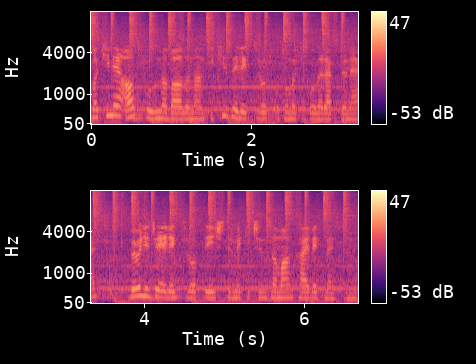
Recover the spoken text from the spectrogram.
Makine alt koluna bağlanan ikiz elektrot otomatik olarak döner, böylece elektrot değiştirmek için zaman kaybetmezsiniz.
